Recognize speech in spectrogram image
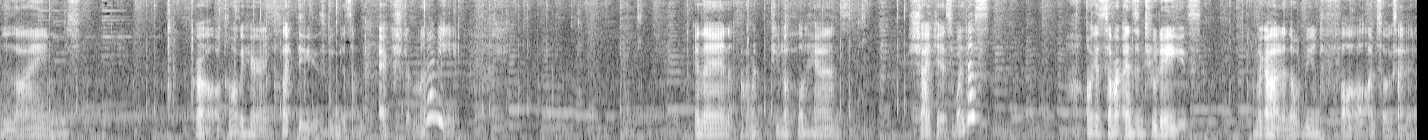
Limes. Girl, oh, come over here and collect these. We can get some extra money. And then I want you to hold hands. Shy kiss. When does... Oh my god, summer ends in two days. Oh my god, and then we'll be into fall. I'm so excited.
